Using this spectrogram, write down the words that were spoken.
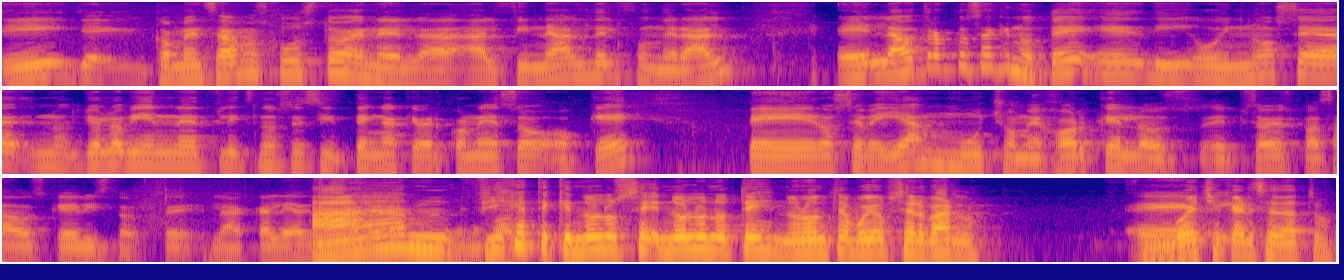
Sí, comenzamos justo en el, al final del funeral. Eh, la otra cosa que noté, eh, digo, y no sé, yo lo vi en Netflix, no sé si tenga que ver con eso o qué, pero se veía mucho mejor que los episodios pasados que he visto. La calidad de Ah, fíjate que no lo sé, no lo noté, no lo noté, voy a observarlo. voy a eh, checar ese dato.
